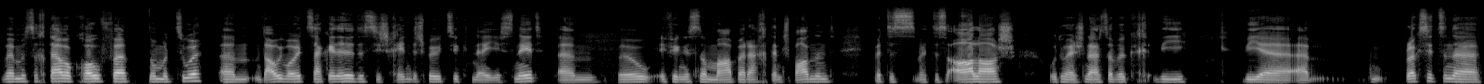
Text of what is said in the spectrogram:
wenn man sich den kaufen will, nur zu. Ähm, und alle, die jetzt sagen, äh, das ist Kinderspielzeug, nein, ist es nicht. Ähm, weil ich finde es Abend recht entspannend, wenn du das, wenn das anlässt und du hast dann so wirklich wie, wie äh, ähm, plötzlich so eine,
